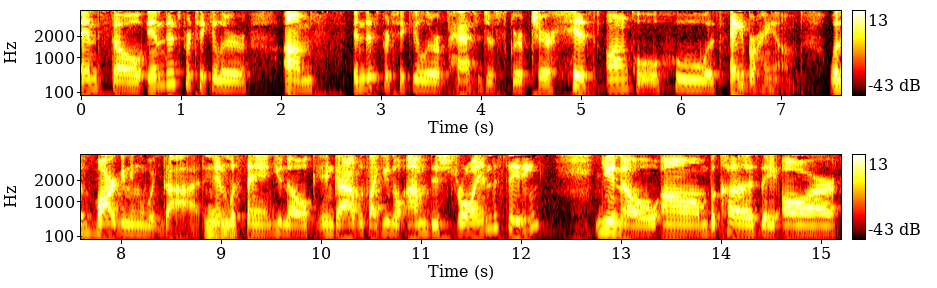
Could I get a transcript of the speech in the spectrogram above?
And so in this particular um in this particular passage of scripture, his uncle who was Abraham was bargaining with God and was saying, you know, and God was like, you know, I'm destroying the city, you know, um because they are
